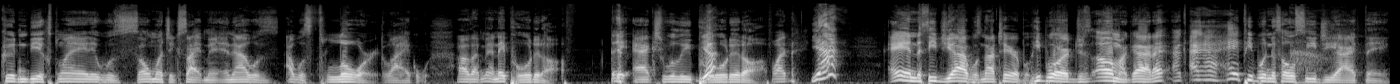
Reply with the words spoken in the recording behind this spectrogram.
couldn't be explained. It was so much excitement, and I was I was floored. Like I was like, man, they pulled it off. They actually Yeah. pulled it off. Like, yeah. And the CGI was not terrible. People are just, oh my god, I I, I hate people in this whole CGI thing.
